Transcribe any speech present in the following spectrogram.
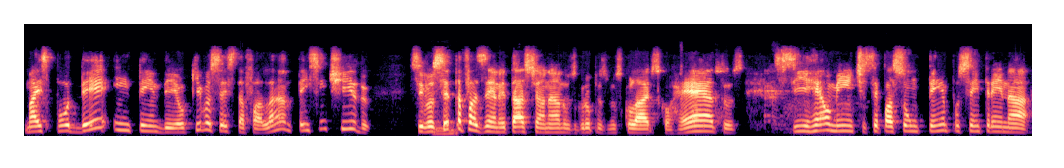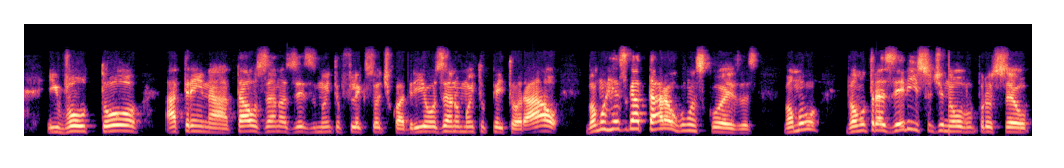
mas poder entender o que você está falando tem sentido. Se você está fazendo e está acionando os grupos musculares corretos, se realmente você passou um tempo sem treinar e voltou a treinar, está usando às vezes muito flexor de quadril, usando muito peitoral, vamos resgatar algumas coisas, vamos, vamos trazer isso de novo para o seu,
